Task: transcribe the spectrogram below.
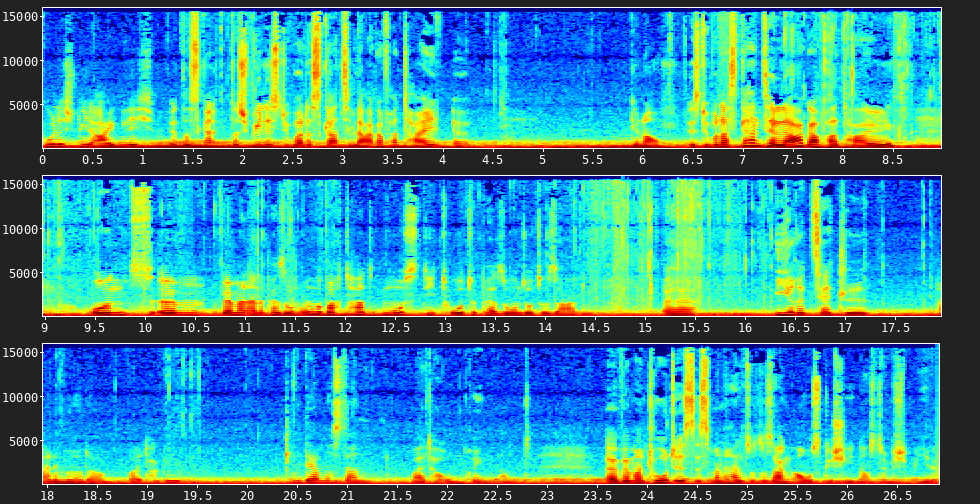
cooles Spiel eigentlich. Das, das Spiel ist über das ganze Lager verteilt. Äh, genau, ist über das ganze Lager verteilt. Und ähm, wenn man eine Person umgebracht hat, muss die tote Person sozusagen äh, ihre Zettel einem Mörder weitergeben. Und der muss dann weiter umbringen. Und äh, wenn man tot ist, ist man halt sozusagen ausgeschieden aus dem Spiel.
